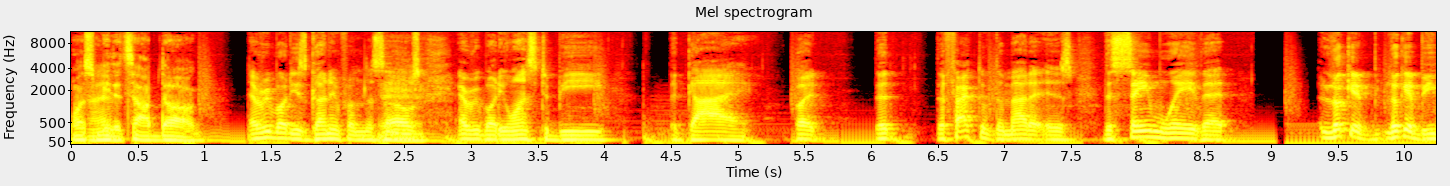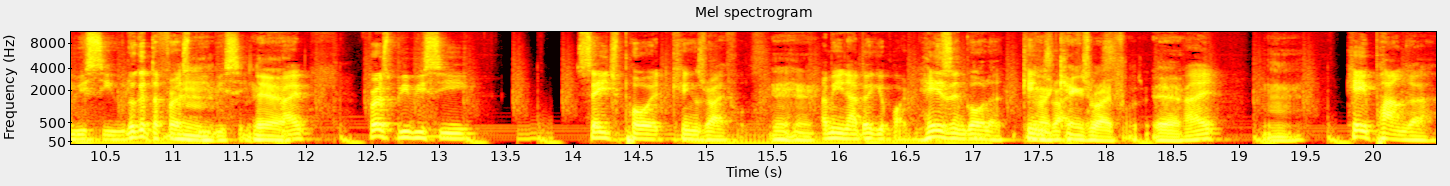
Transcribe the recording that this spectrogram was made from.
Wants to be the top dog. Everybody's gunning for themselves. Hmm. Everybody wants to be the guy. But the the fact of the matter is the same way that look at look at BBC. Look at the first hmm. BBC. Yeah. Right. First BBC. Sage Poet, King's Rifles. Mm-hmm. I mean, I beg your pardon. Hayze Engolah, King's Uh, Rifles. King's Rifles, yeah. Right? Mm. K Panga,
